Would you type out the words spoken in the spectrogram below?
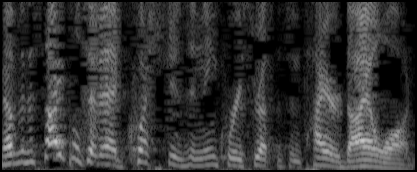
Now, the disciples have had questions and inquiries throughout this entire dialogue.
